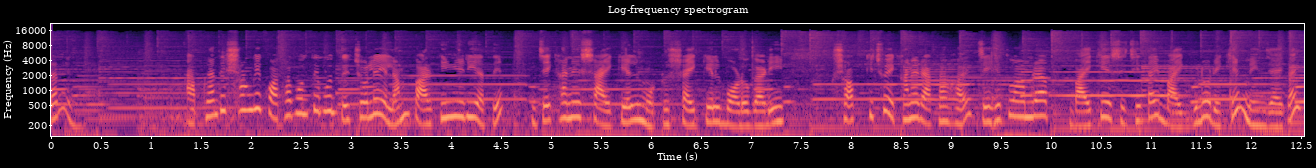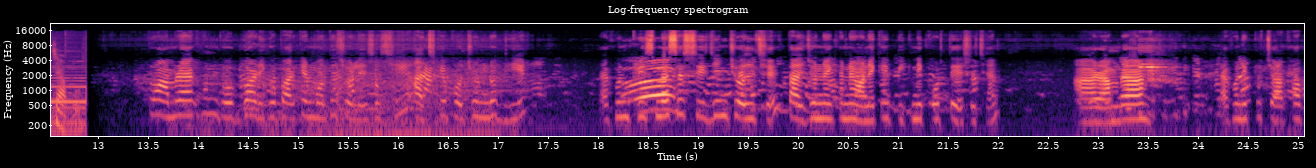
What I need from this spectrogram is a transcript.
জানেন? আপনাদের সঙ্গে কথা বলতে বলতে চলে এলাম পার্কিং এরিয়াতে, যেখানে সাইকেল, মোটরসাইকেল, বড় গাড়ি সব কিছু এখানে রাখা হয়। যেহেতু আমরা বাইকে এসেছি, তাই বাইকগুলো রেখে মেন জায়গায় যাব। তো আমরা এখন গোপগড় ইকো পার্কের মধ্যে চলে এসেছি। আজকে প্রচণ্ড ভিড়। এখন ক্রিসমাসের সিজন চলছে, তাই জন্য এখানে অনেকেই পিকনিক করতে এসেছেন। আর আমরা এখন একটু চা খাব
